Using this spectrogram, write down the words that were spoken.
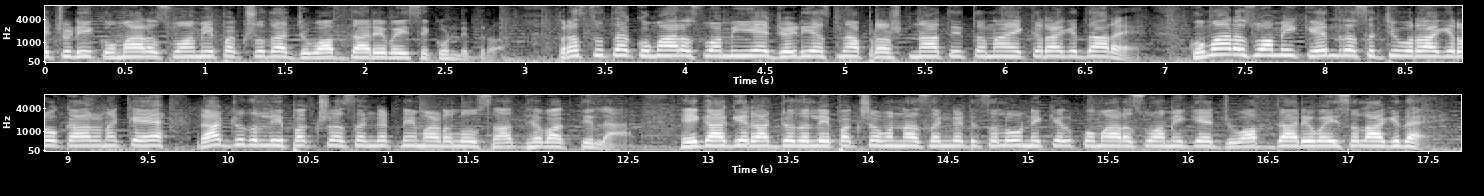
ಎಚ್ ಡಿ ಕುಮಾರಸ್ವಾಮಿ ಪಕ್ಷದ ಜವಾಬ್ದಾರಿ ವಹಿಸಿಕೊಂಡಿದ್ರು. ಪ್ರಸ್ತುತ ಕುಮಾರಸ್ವಾಮಿಯೇ ಜೆಡಿಎಸ್ನ ಪ್ರಶ್ನಾತೀತ ನಾಯಕರಾಗಿದ್ದಾರೆ. ಕುಮಾರಸ್ವಾಮಿ ಕೇಂದ್ರ ಸಚಿವರಾಗಿರೋ ಕಾರಣಕ್ಕೆ ರಾಜ್ಯದಲ್ಲಿ ಪಕ್ಷ ಸಂಘಟನೆ ಮಾಡಲು ಸಾಧ್ಯವಾಗ್ತಿಲ್ಲ. ಹೀಗಾಗಿ ರಾಜ್ಯದಲ್ಲಿ ಪಕ್ಷವನ್ನ ಸಂಘಟಿಸಲು ನಿಖಿಲ್ ಕುಮಾರಸ್ವಾಮಿಗೆ ಜವಾಬ್ದಾರಿ ವಹಿಸಲಾಗಿದೆ.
